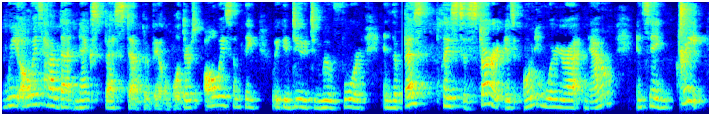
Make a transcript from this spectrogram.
we always have that next best step available. There's always something we can do to move forward. And the best place to start is owning where you're at now and saying, great,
